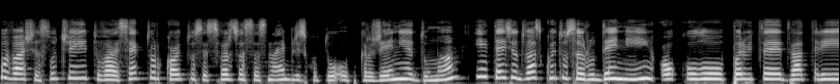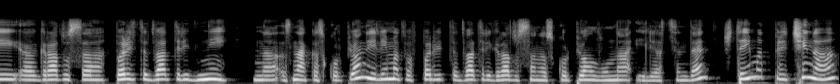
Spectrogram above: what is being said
Във вашия случай това е сектор, който се свързва с най-близкото обкръжение, дома и тези от вас, които са родени около първите 2-3 градуса, първите 2-3 дни на знака Скорпион или имат в първите 2-3 градуса на Скорпион, Луна или Асцендент, ще имат причина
